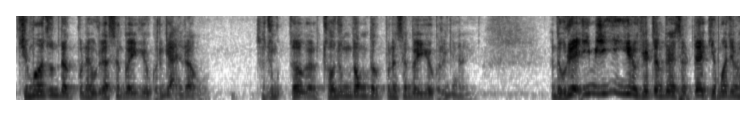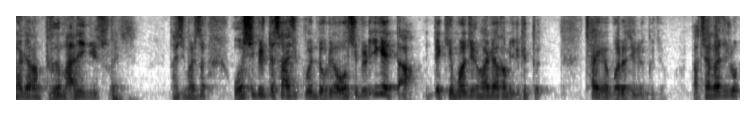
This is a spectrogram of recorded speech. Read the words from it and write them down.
김어준 덕분에 우리가 선거 이기고 그런 게 아니라고. 조중, 조중동 덕분에 선거 이기고 그런 게 아니에요. 근데 우리가 이미 이기기로 결정됐을 때 김어준 활약하면 더 많이 이길 수가 있어. 다시 말해서 51대 49인데 우리가 51을 이겼다. 이때 김어준 활약하면 이렇게 차이가 벌어지는 거죠. 마찬가지로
